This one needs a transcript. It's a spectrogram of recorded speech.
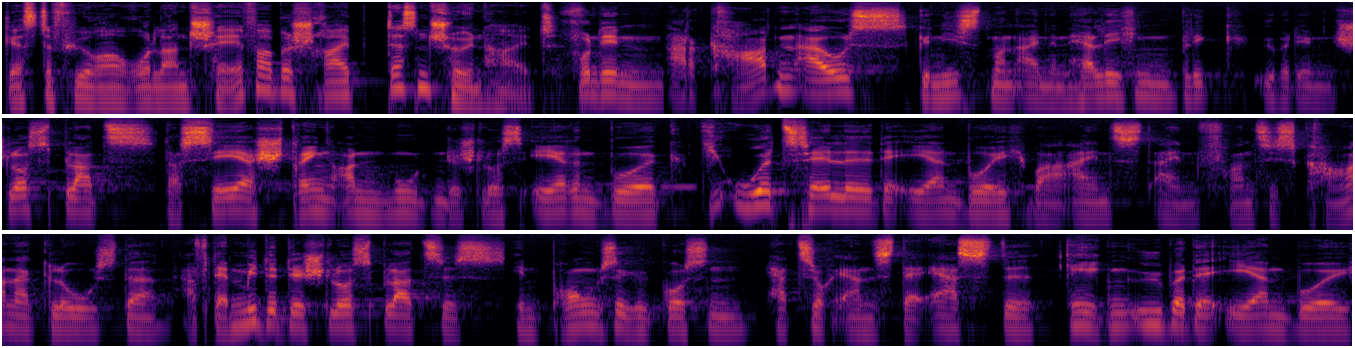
Gästeführer Roland Schäfer beschreibt dessen Schönheit. Von den Arkaden aus genießt man einen herrlichen Blick über den Schlossplatz, das sehr streng anmutende Schloss Ehrenburg. Die Urzelle der Ehrenburg war einst ein Franziskanerkloster. Auf der Mitte des Schlossplatzes in Bronze gegossen Herzog Ernst I. gegenüber der Ehrenburg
